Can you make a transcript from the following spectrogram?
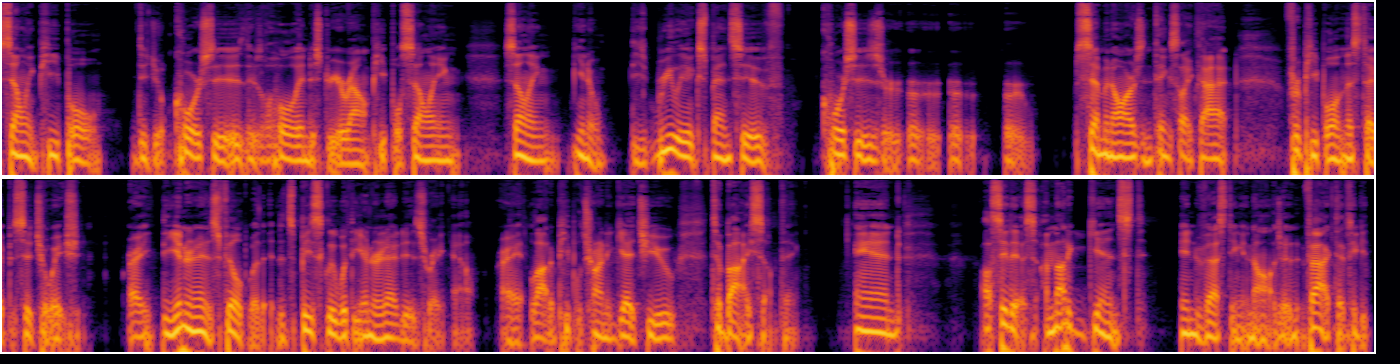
selling people digital courses. There's a whole industry around people selling selling you know these really expensive courses or, or, or, or seminars and things like that for people in this type of situation right? The internet is filled with it. It's basically what the internet is right now, right? A lot of people trying to get you to buy something. And I'll say this I'm not against investing in knowledge. In fact, I think it,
